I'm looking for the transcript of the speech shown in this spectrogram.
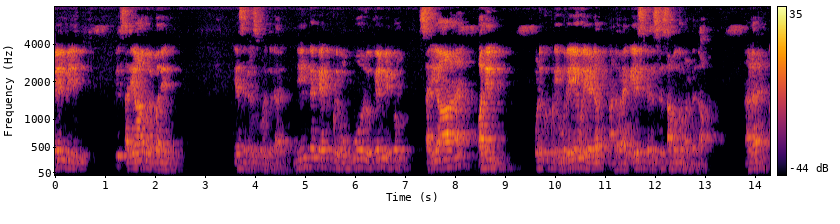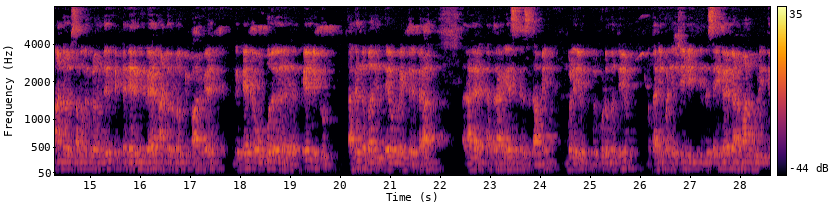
கேள்விக்கு சரியான ஒரு பதில் இயேசு கிறிஸ்து கொடுத்துட்டாரு. நீங்க கேட்கக்கூடிய ஒவ்வொரு கேள்விக்கும் சரியான பதில் கொடுக்கக்கூடிய ஒரே ஒரு இடம் ஆண்டவராக இயேசு கிறிஸ்து சமூகம் மட்டும்தான். அதனால ஆண்டவர் சமூகத்தில் வந்து கிட்ட நெருங்குங்க ஆண்டவர் நோக்கி பாருங்க. இங்க கேட்குற ஒவ்வொரு கேள்விக்கும் தகுந்த பதில் தேவன் வைத்திருக்கிறார். அதனால கத்தராக இயேசு கிறிஸ்து தாமே உங்களையும் உங்கள் குடும்பத்தையும் தனிப்பட்ட ஜீவித்து இந்த செய்கிற கனமான ஊழித்து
